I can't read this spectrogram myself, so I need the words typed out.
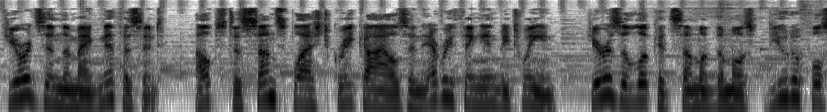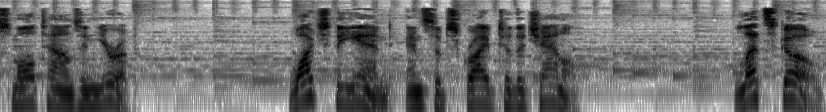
fjords and the magnificent, Alps to sun-splashed Greek isles and everything in between, here is a look at some of the most beautiful small towns in Europe. Watch the end and subscribe to the channel. Let's go!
